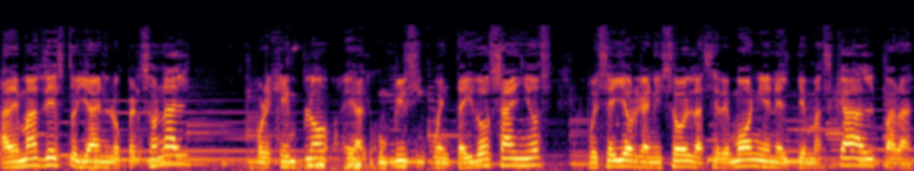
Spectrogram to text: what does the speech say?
Además de esto, ya en lo personal, por ejemplo, eh, al cumplir 52 años, pues ella organizó la ceremonia en el Temazcal para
